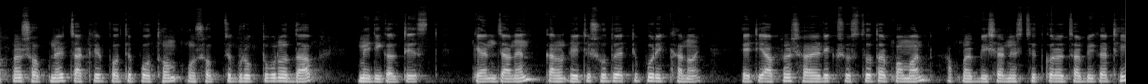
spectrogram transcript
আপনার স্বপ্নের চাকরির পথে প্রথম ও সবচেয়ে গুরুত্বপূর্ণ ধাপ মেডিকেল টেস্ট কেন জানেন? কারণ এটি শুধু একটি পরীক্ষা নয় এটি আপনার শারীরিক সুস্থতার প্রমাণ, আপনার বিষয় নিশ্চিত করার চাবিকাঠি,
